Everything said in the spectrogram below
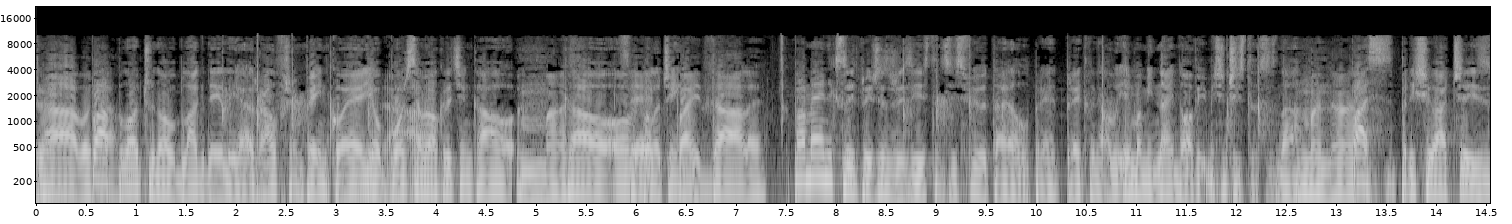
Bravo, Pa da. ploču novu Black Dahlia, Ralph Champagne koja je, jo, bože, samo je okrećen kao, Ma, kao ove palačinke. Pa i dale. Pa Manic Street Preachers Resistance is Futile, pred, prethodni album, imam i najnoviji, mislim čisto da se zna. Ma, na. Pa prišivače iz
